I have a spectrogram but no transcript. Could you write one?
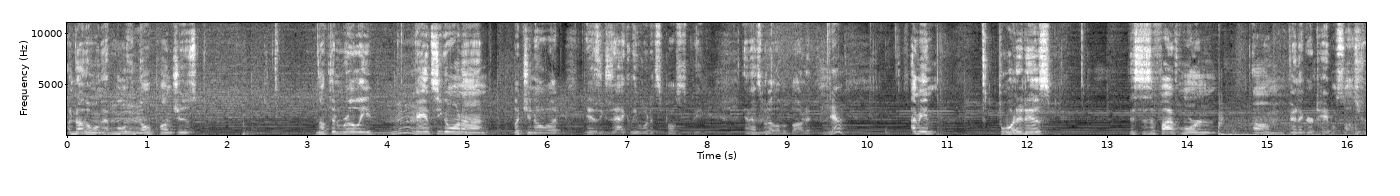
Another one that pulls mm. no punches. Nothing really mm. fancy going on, but you know what? It is exactly what it's supposed to be, and that's what mm-hmm. I love about it. Yeah. I mean, for what it is, this is a five horn um, vinegar table sauce for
